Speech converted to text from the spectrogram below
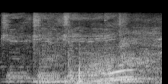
Key, key, key.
